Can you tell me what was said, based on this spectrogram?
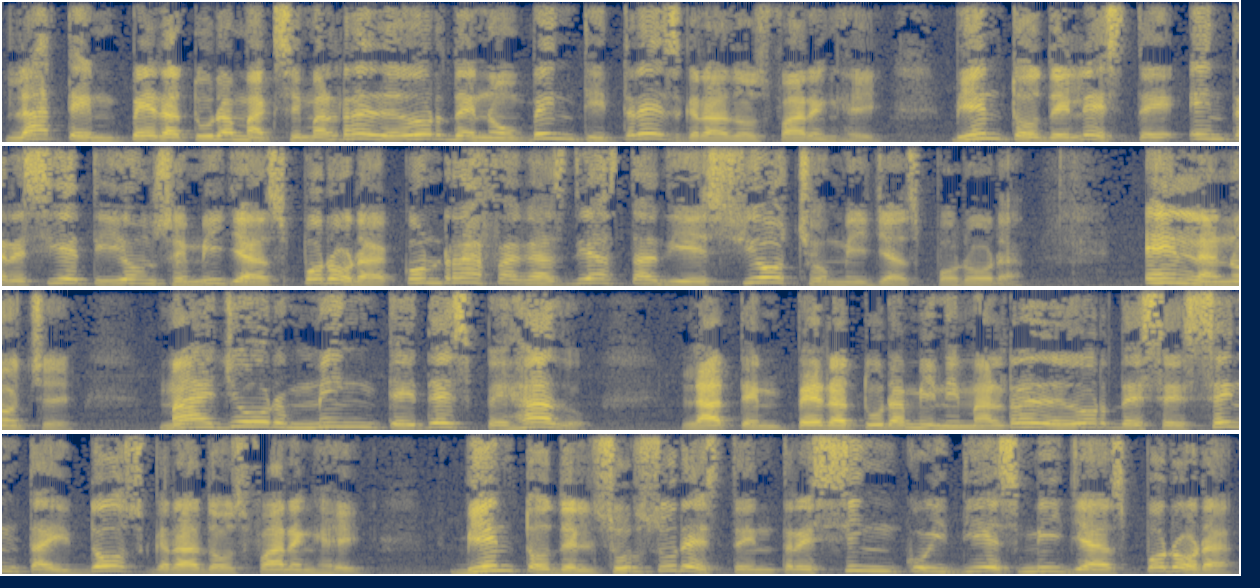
la temperatura máxima alrededor de 93 grados Fahrenheit. Viento del este entre 7 y 11 millas por hora con ráfagas de hasta 18 millas por hora. En la noche, mayormente despejado. La temperatura mínima alrededor de 62 grados Fahrenheit. Viento del sur-sureste entre 5 y 10 millas por hora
